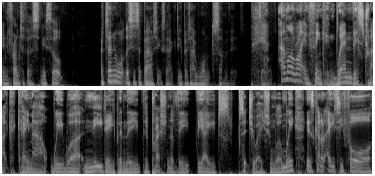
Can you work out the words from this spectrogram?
in front of us. And you thought, I don't know what this is about exactly, but I want some of it. Am I right in thinking when this track came out, we were knee deep in the depression of the the AIDS situation, weren't we? It's kind of eighty four.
